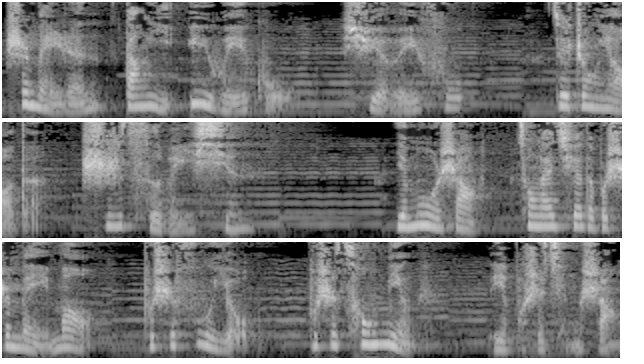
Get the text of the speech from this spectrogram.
是美人当以玉为骨，血为肤，最重要的诗词为心。银幕上从来缺的不是美貌，不是富有，不是聪明，也不是情商，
